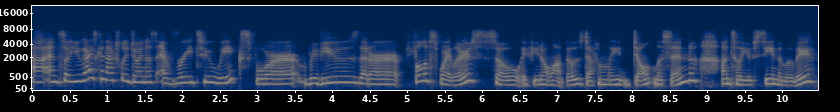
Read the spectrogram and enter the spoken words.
Uh, and so you guys can actually join us every two weeks for reviews that are full of spoilers. So if you don't want those, definitely don't listen until you've seen the movie.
